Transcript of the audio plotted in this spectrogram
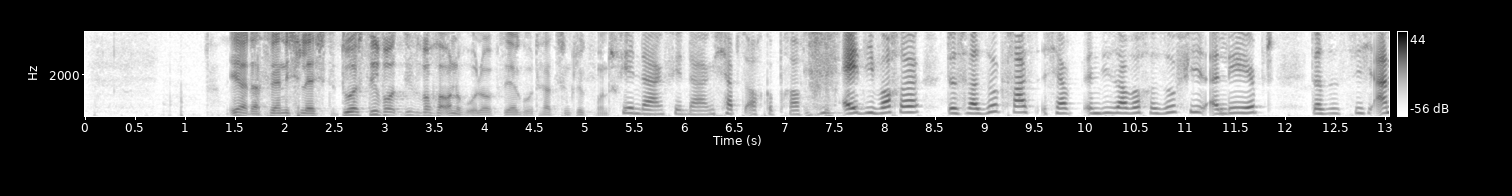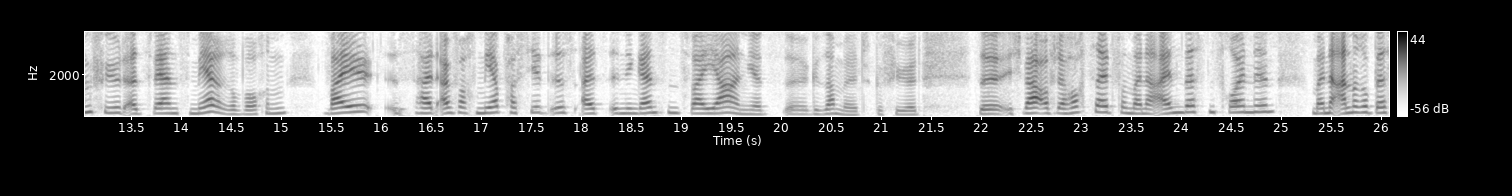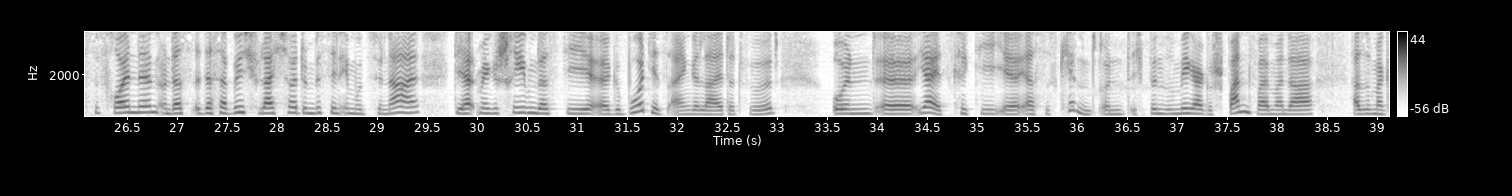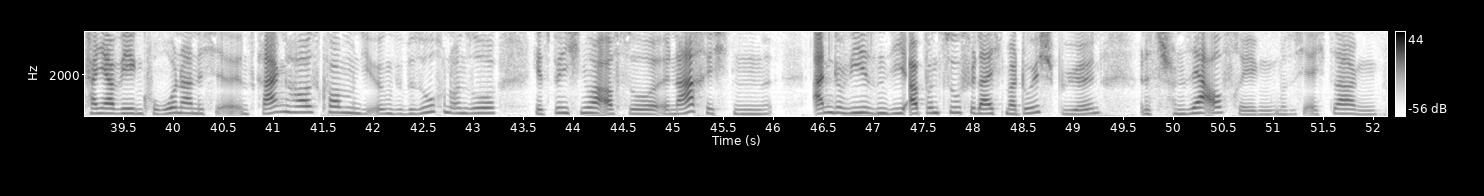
Ja, das wäre nicht schlecht. Du hast die Wo diese Woche auch noch Urlaub. Sehr gut. Herzlichen Glückwunsch. Vielen Dank, vielen Dank. Ich habe es auch gebraucht. Ey, die Woche, das war so krass. Ich habe in dieser Woche so viel erlebt, dass es sich anfühlt, als wären es mehrere Wochen weil es halt einfach mehr passiert ist, als in den ganzen zwei Jahren jetzt äh, gesammelt gefühlt. Ich war auf der Hochzeit von meiner einen besten Freundin, meine andere beste Freundin, und das, deshalb bin ich vielleicht heute ein bisschen emotional, die hat mir geschrieben, dass die äh, Geburt jetzt eingeleitet wird. Und äh, ja, jetzt kriegt die ihr erstes Kind. Und ich bin so mega gespannt, weil man da also man kann ja wegen Corona nicht äh, ins Krankenhaus kommen und die irgendwie besuchen und so. Jetzt bin ich nur auf so äh, Nachrichten angewiesen, die ab und zu vielleicht mal durchspülen. Und es ist schon sehr aufregend, muss ich echt sagen.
